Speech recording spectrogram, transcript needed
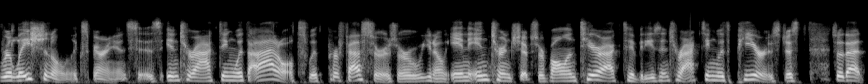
relational experiences interacting with adults with professors or you know in internships or volunteer activities interacting with peers just so that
